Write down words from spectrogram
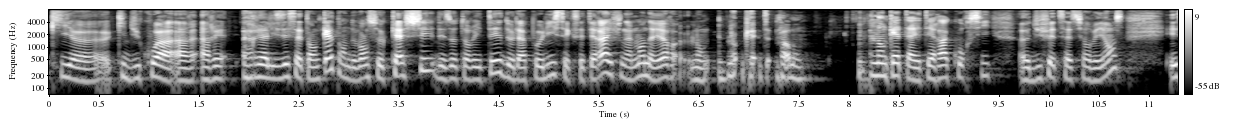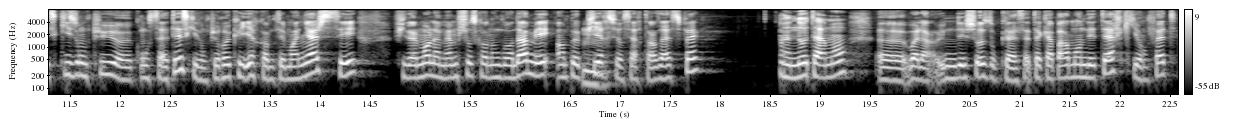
qui, qui, du coup, a, a, a, réalisé cette enquête en devant se cacher des autorités, de la police, etc. Et finalement, d'ailleurs, l'enquête L'enquête a été raccourcie euh, du fait de cette surveillance. Et ce qu'ils ont pu euh, constater, ce qu'ils ont pu recueillir comme témoignage, c'est finalement la même chose qu'en Ouganda, mais un peu pire hmm. sur certains aspects. Euh, notamment, voilà, une des choses, donc cet accaparement des terres qui en fait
